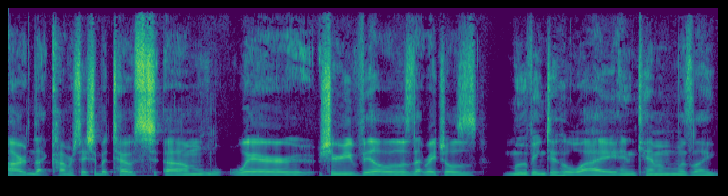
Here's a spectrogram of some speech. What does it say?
or that conversation, but toast, um, where she reveals that Rachel's moving to Hawaii, and Kim was like,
